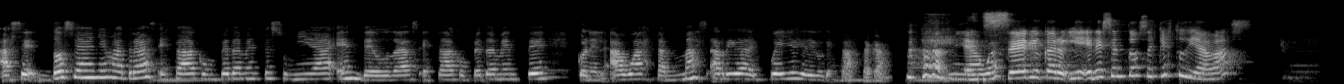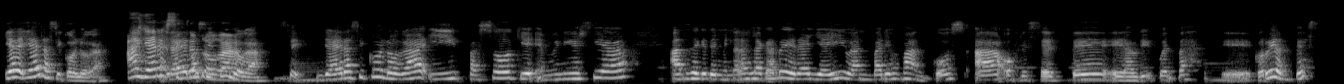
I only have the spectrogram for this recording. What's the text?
hace 12 años atrás estaba completamente sumida en deudas, estaba completamente con el agua hasta más arriba del cuello, yo digo que estaba hasta acá. ¿En serio, Caro? ¿Y en ese entonces qué estudiabas? Ya, ya era psicóloga. Ah, ya era ya psicóloga. Era psicóloga. Sí, ya era psicóloga y pasó que en mi universidad antes de que terminaras la carrera ya iban varios bancos a ofrecerte eh, abrir cuentas eh, corrientes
